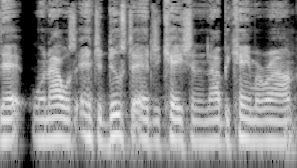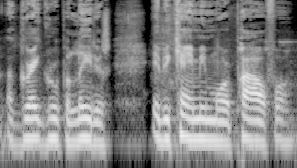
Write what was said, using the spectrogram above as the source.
That when I was introduced to education and I became around a great group of leaders, it became me more powerful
